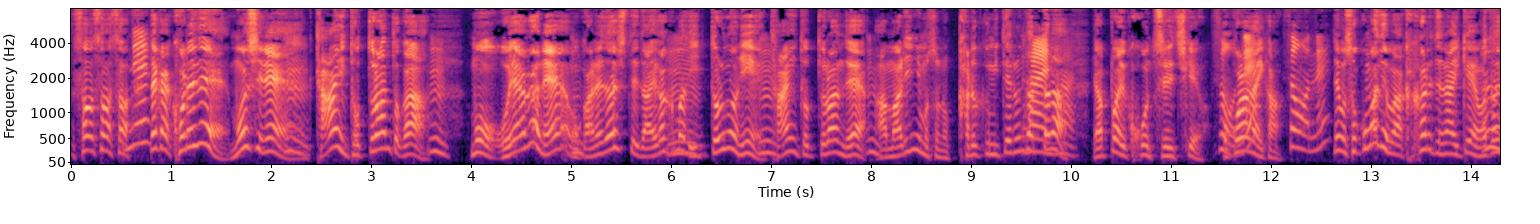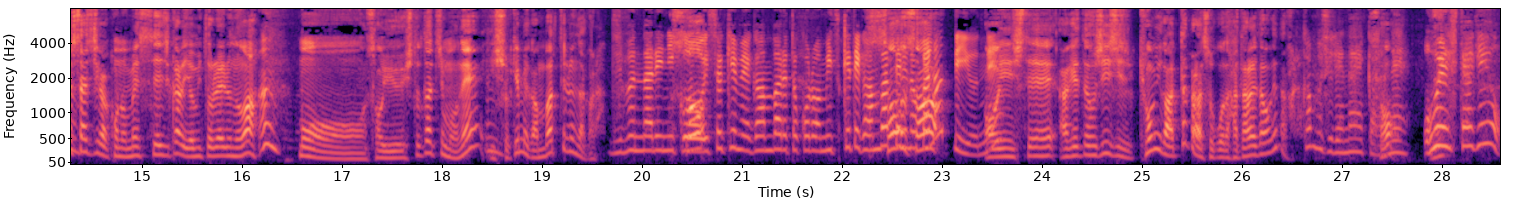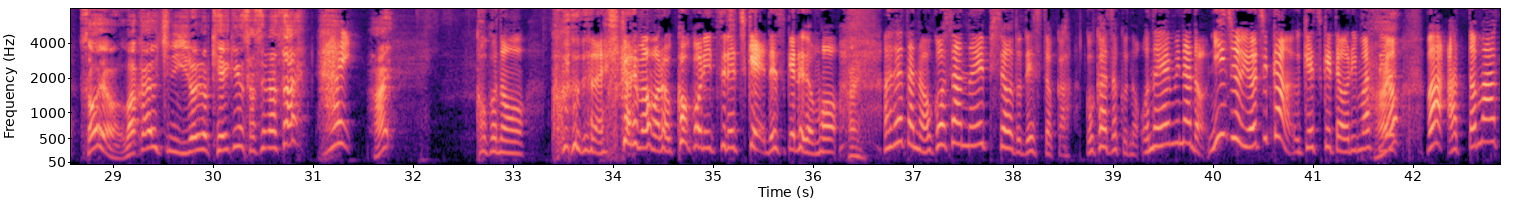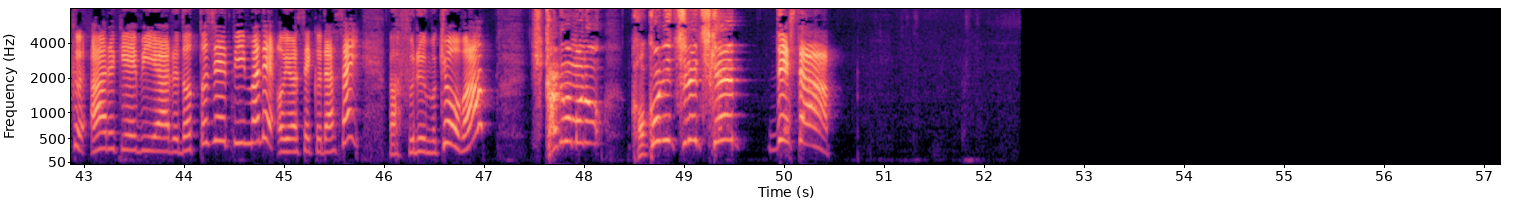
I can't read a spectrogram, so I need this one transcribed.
う。そうそうそう、ね。だからこれでもしね、うん。単位取っとらんとか、うんもう親がねお金出して大学まで行っとるのに、うん。単位取っとらんで、うん。あまりにもその軽く見てるんだったら、やっぱりここに連れちけよ、怒らないかん。そうね。でもそこまでは書かれてないけん私たちがこのメッセージから読み取れるのは、うん。もうそういう人たちもね一生懸命頑張ってるんだから、自分なりにこそう。う一生懸命頑張るところを見つけて頑張ってるのかなっていうね。応援してあげてほしいし興味があったからそこで働いたわけだから。かもしれないからね。応援してあげよう。そうよ。若いうちにいろいろ経験させなさい。はい。はい。ここのここじゃない光ママのここに連れちけですけれども、はい。あなたのお子さんのエピソードですとかご家族のお悩みなど24時間受け付けておりますよ、はい。はアットマーク RKBR.jp までお寄せください。ワッフルーム今日は？光るママのここに連れちけ！でした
